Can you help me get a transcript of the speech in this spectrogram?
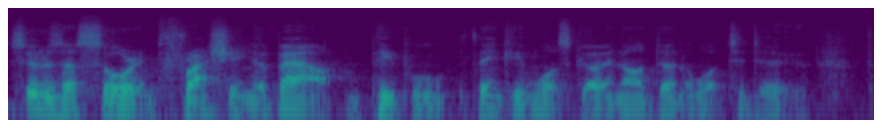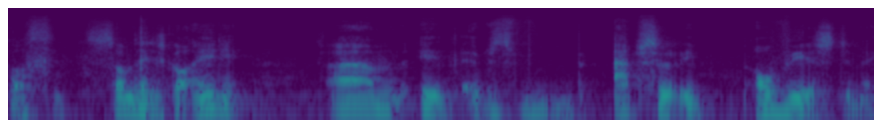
as soon as I saw him thrashing about and people thinking, what's going on, don't know what to do, I thought something's got in him. Um, it, it, was absolutely obvious to me.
